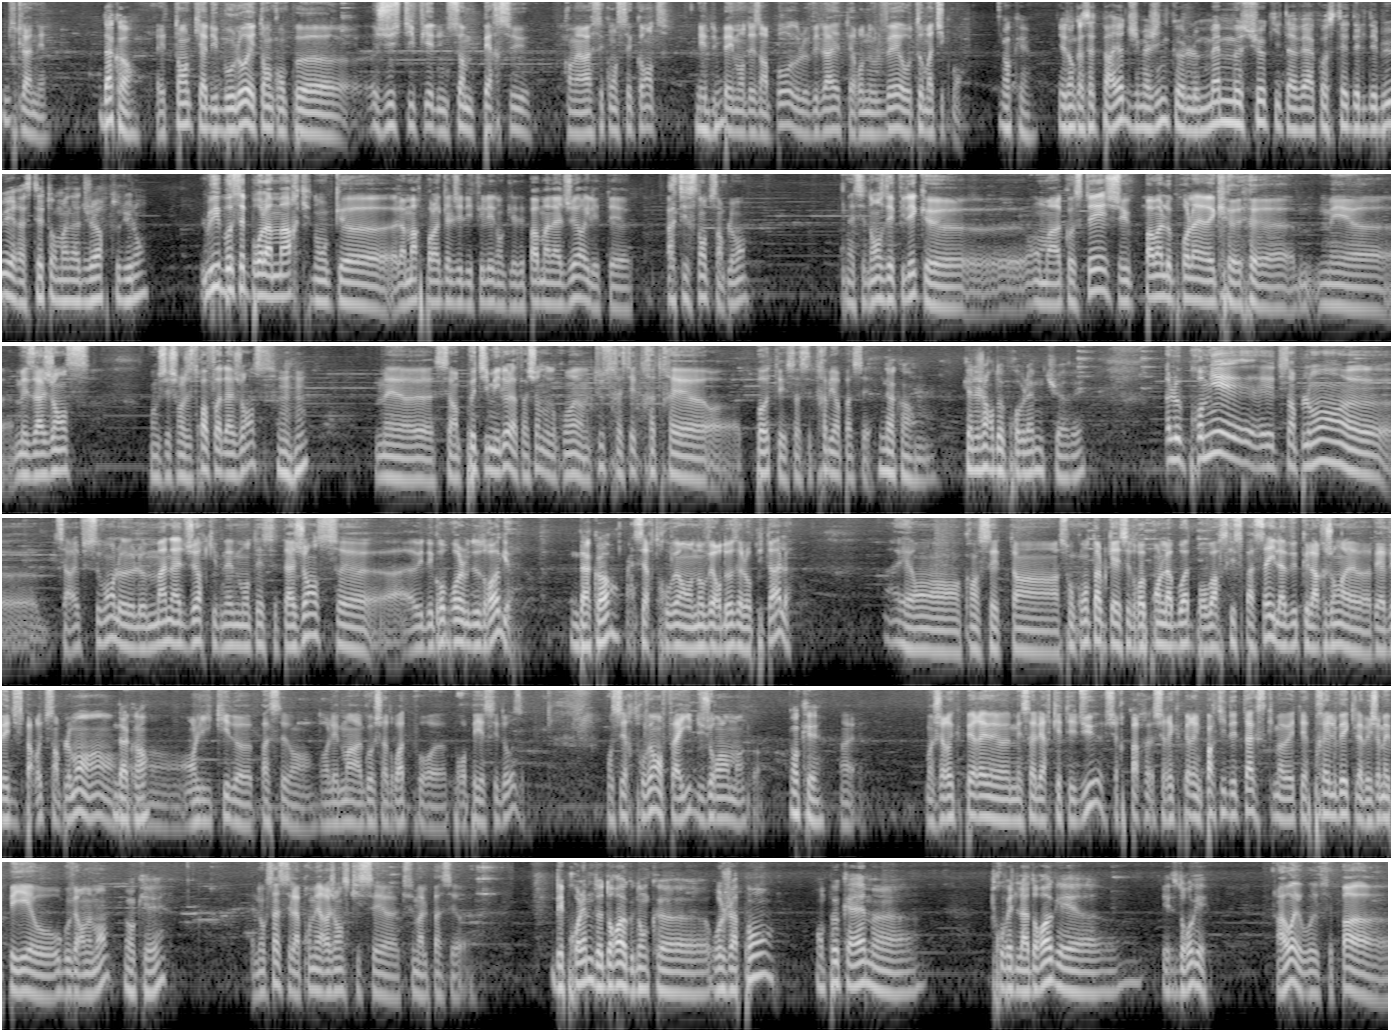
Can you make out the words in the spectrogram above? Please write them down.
toute l'année. D'accord. Et tant qu'il y a du boulot et tant qu'on peut euh, justifier d'une somme perçue quand même assez conséquente et du Mhm. paiement des impôts, le visa était renouvelé automatiquement. Ok. Et donc à cette période, j'imagine que le même monsieur qui t'avait accosté dès le début est resté ton manager tout du long? Lui il bossait pour la marque, donc euh, la marque pour laquelle j'ai défilé, donc il n'était pas manager, il était euh, assistant tout simplement. Et c'est dans ce défilé que euh, on m'a accosté. J'ai eu pas mal de problèmes avec euh, mes, mes agences Donc j'ai changé trois fois d'agence. Mhm. Mais euh, c'est un petit milieu, la fashion, donc on est tous restés très très euh, potes et ça s'est très bien passé. D'accord. Mm. Quel genre de problème tu avais? Le premier est tout simplement, euh, ça arrive souvent, le, le manager qui venait de monter cette agence euh, a eu des gros problèmes de drogue. D'accord. S'est retrouvé en overdose à l'hôpital. Et en- quand c'est un, son comptable qui a essayé de reprendre la boîte pour voir ce qui se passait, il a vu que l'argent avait, avait disparu tout simplement. hein, en- D'accord. En, en liquide passé dans, dans les mains à gauche, à droite pour, euh, pour payer ses doses. On s'est retrouvé en faillite du jour au lendemain. quoi. Ok. Moi, j'ai récupéré euh, mes salaires qui étaient dus. J'ai récupéré une partie des taxes qui m'avaient été prélevées, qu'il n'avait jamais payées au, au gouvernement. Ok. Et donc ça, c'est la première agence qui s'est euh, qui s'est mal passée. ouais. Des problèmes de drogue. Donc euh, au Japon, on peut quand même euh, trouver de la drogue et, euh, et se droguer. Ah ouais, ouais, c'est pas,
